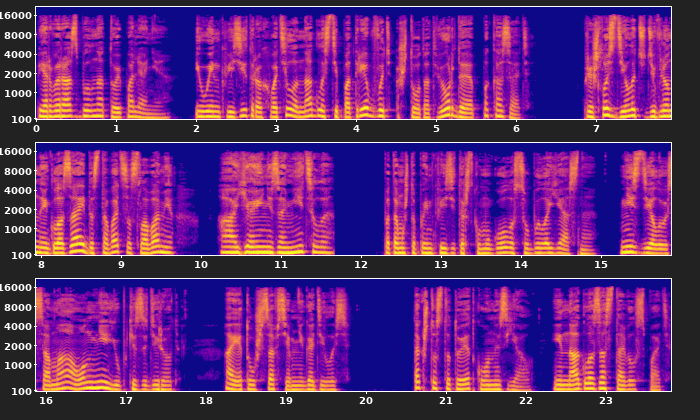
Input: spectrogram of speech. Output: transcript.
Первый раз был на той поляне и у инквизитора хватило наглости потребовать что-то твердое показать. Пришлось делать удивленные глаза и доставать со словами «А я и не заметила», потому что по инквизиторскому голосу было ясно. «Не сделаю сама, а он мне юбки задерет». А это уж совсем не годилось. Так что статуэтку он изъял и нагло заставил спать.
